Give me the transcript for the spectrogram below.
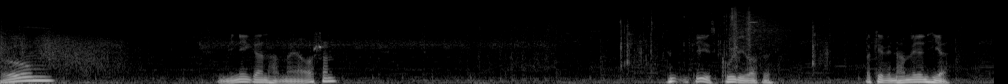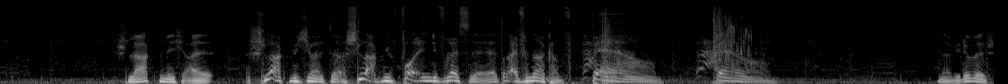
Boom. Minigun hat man ja auch schon. Die ist cool, die Waffe. Okay, wen haben wir denn hier? Schlag mich, Al... Schlag mich, Alter. Schlag mir voll in die Fresse. Drei für Nahkampf. Bam. Bam. Na, wie du willst.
